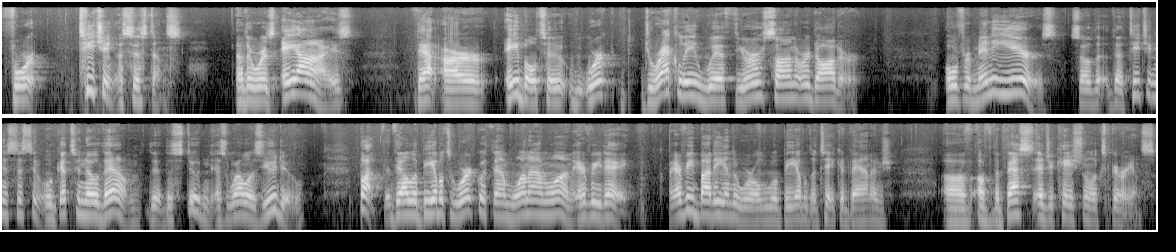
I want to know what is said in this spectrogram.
for teaching assistants, in other words, AIs that are able to work directly with your son or daughter over many years. So the, the teaching assistant will get to know them, the, the student, as well as you do. But they'll be able to work with them one on one every day. Everybody in the world will be able to take advantage of, of the best educational experience.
